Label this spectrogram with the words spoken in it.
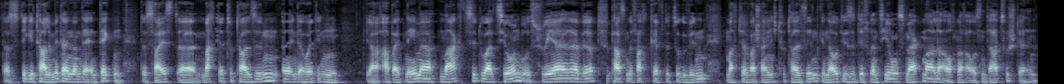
das digitale Miteinander entdecken. Das heißt, äh, macht ja total Sinn äh, in der heutigen ja, Arbeitnehmermarktsituation, wo es schwerer wird, passende Fachkräfte zu gewinnen, macht ja wahrscheinlich total Sinn, genau diese Differenzierungsmerkmale auch nach außen darzustellen,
